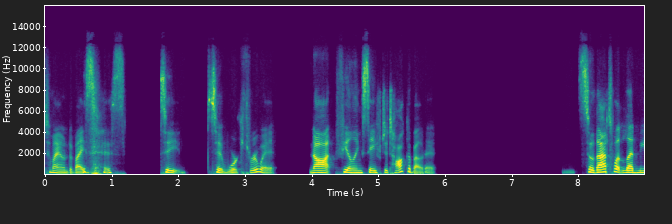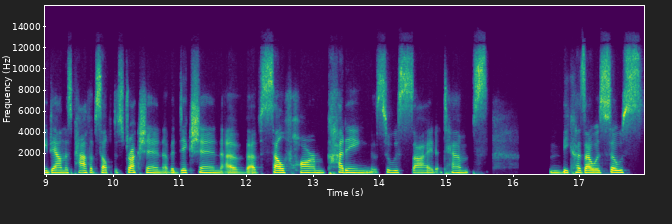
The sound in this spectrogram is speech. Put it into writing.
to my own devices to to work through it, not feeling safe to talk about it so that's what led me down this path of self-destruction of addiction of of self-harm cutting suicide attempts mm, because i was so s-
